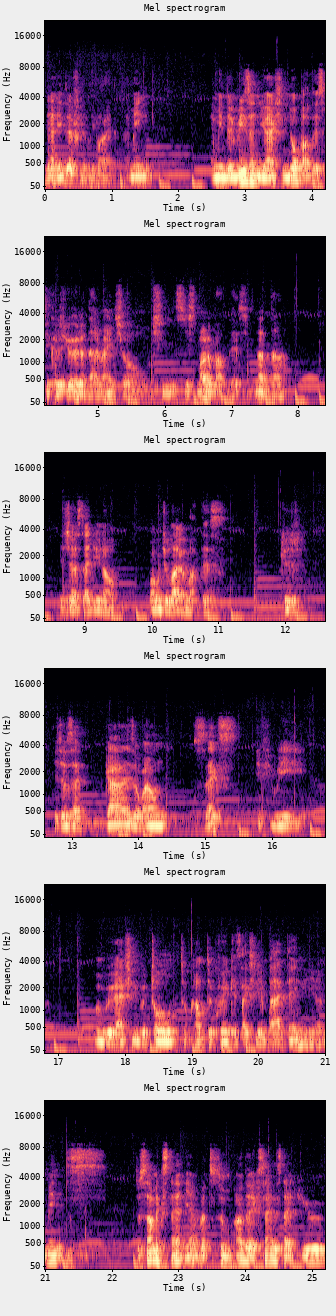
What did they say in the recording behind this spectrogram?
Yeah, he definitely lied. I mean, I mean, the reason you actually know about this because you heard of that, right? So she's she's smart about this. She's not dumb. It's just that you know, why would you lie about this? Because it's just that guys around sex, if we when we actually were told to come too quick, it's actually a bad thing. Yeah, I mean, to some extent, yeah, but to some other extent is that you're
